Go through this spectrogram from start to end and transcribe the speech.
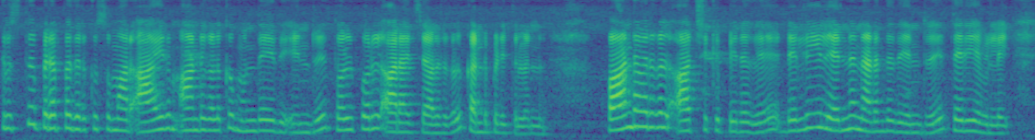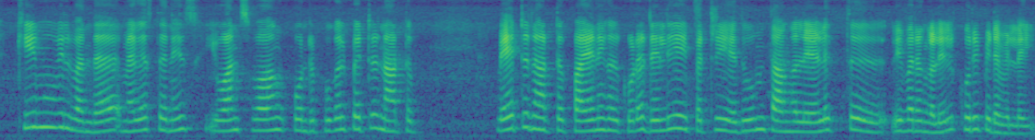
கிறிஸ்து பிறப்பதற்கு சுமார் ஆயிரம் ஆண்டுகளுக்கு முந்தையது என்று தொல்பொருள் ஆராய்ச்சியாளர்கள் கண்டுபிடித்துள்ளனர். பாண்டவர்கள் ஆட்சிக்குப் பிறகு டெல்லியில் என்ன நடந்தது என்று தெரியவில்லை. கிமுவில் வந்த மெகஸ்தனிஸ் யுவான்ஸ்வாங் போன்ற புகழ்பெற்ற நாட்டு வேற்று நாட்டுப் பயணிகள் கூட டெல்லியைப் பற்றி எதுவும் தாங்கள் எழுத்து விவரங்களில் குறிப்பிடவில்லை.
